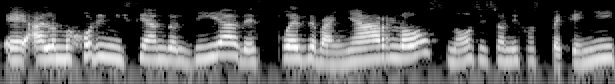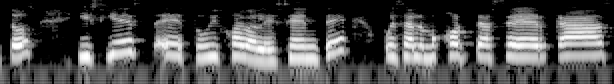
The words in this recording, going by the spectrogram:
Eh, a lo mejor iniciando el día después de bañarlos, ¿no? Si son hijos pequeñitos. Y si es eh, tu hijo adolescente, pues a lo mejor te acercas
